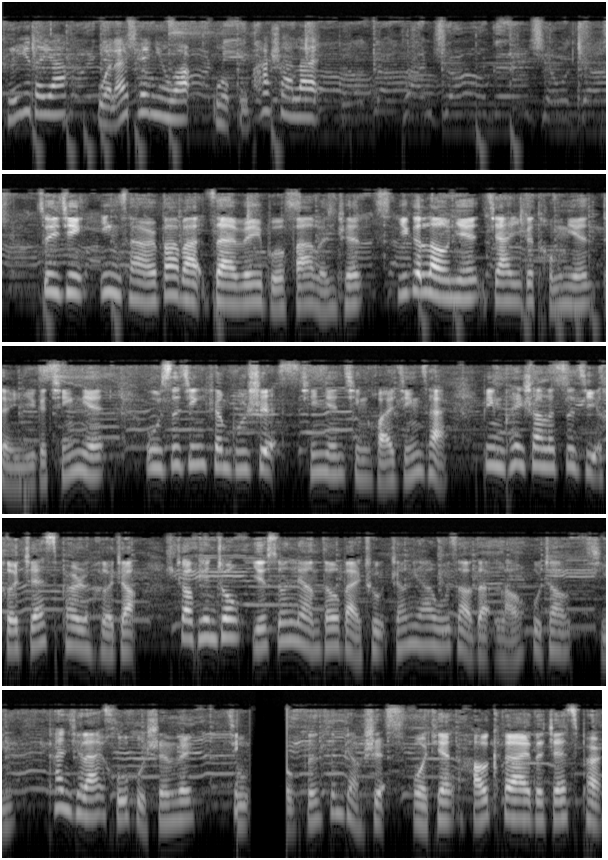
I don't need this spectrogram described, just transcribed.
可以的呀。我来陪你玩，我不怕耍赖。最近，应采儿爸爸在微博发文称：“一个老年加一个童年等于一个青年，五四精神不逝，青年情怀精彩。”并配上了自己和 Jasper 的合照。照片中，爷孙俩都摆出张牙舞爪的老虎造型，看起来虎虎生威。纷纷表示：“我天，好可爱的 Jasper，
